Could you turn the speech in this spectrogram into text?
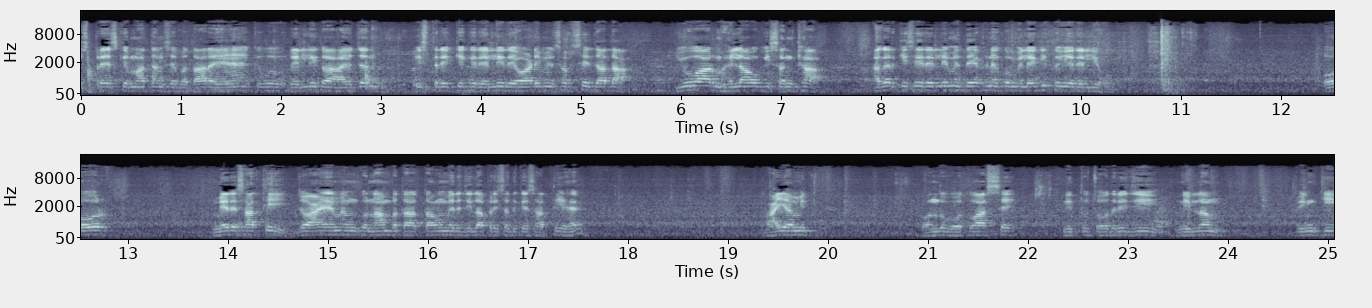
इस प्रेस के माध्यम से बता रहे हैं कि वो रैली का आयोजन इस तरीके की रैली रेवाड़ी में सबसे ज़्यादा युवा और महिलाओं की संख्या अगर किसी रैली में देखने को मिलेगी तो ये रैली होगी। और मेरे साथी जो आए हैं, मैं उनको नाम बताता हूँ। मेरे जिला परिषद के साथी हैं। भाई अमित बंधु भोतवास से, नीतू चौधरी जी, नीलम, पिंकी,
